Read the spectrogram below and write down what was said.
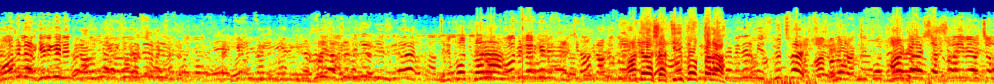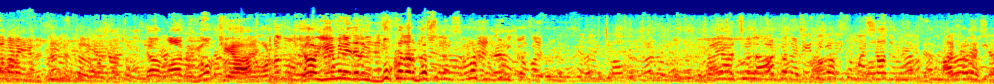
Muhabirler geri gelin. Tripodlara. Muhabirler gelin. Arkadaşlar tripodlara. Açabilir miyiz lütfen? Arkadaşlar şurayı bir açalım arayı. Ya abi yok ya. Orada mı Ya yemin ederim bu kadar basının salak Şurayı açalım arkadaşlar. Arkadaşlar.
